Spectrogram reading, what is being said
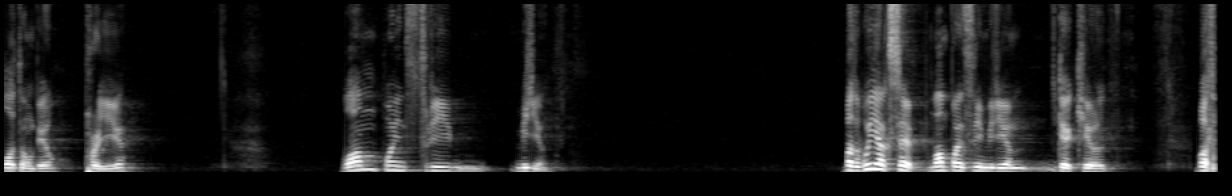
automobile per year? 1.3 million. But we accept 1.3 million get killed, but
